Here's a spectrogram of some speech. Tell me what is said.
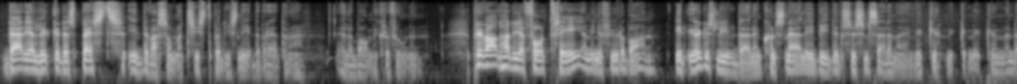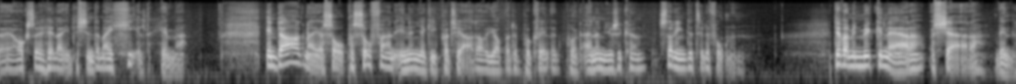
där jag lyckades bäst inte var som artist på de sneda brädorna eller bara mikrofonen. Privat hade jag fått tre av mina fyra barn. Ett yrkesliv där den konstnärliga biten sysselsatte mig mycket, mycket, mycket. Men där jag också heller inte kände mig helt hemma. En dag när jag sov på soffan innan jag gick på teater och jobbade på kvällen på ett annat musical, så ringde telefonen. Det var min mycket nära och kära vän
